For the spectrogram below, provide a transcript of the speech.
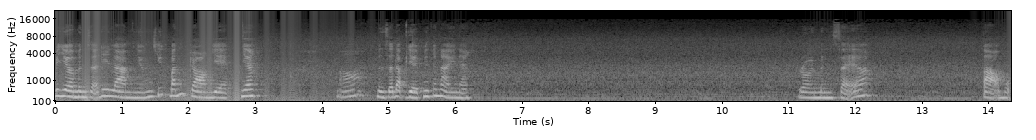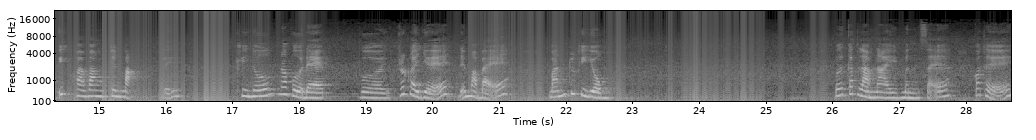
bây giờ mình sẽ đi làm những chiếc bánh tròn dẹp nha. Đó, mình sẽ đập dẹp như thế này nè. Rồi mình sẽ tạo một ít hoa văn trên mặt để khi nướng nó vừa đẹp, vừa rất là dễ để mà bẻ bánh trước khi dùng. Với cách làm này, mình sẽ có thể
